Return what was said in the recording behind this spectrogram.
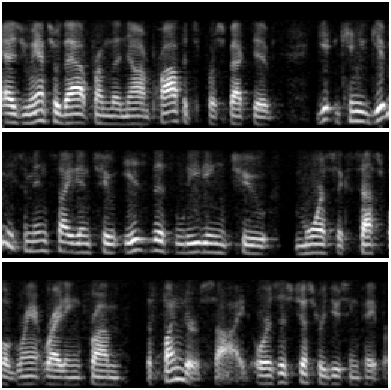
as you answer that from the nonprofits perspective, can you give me some insight into is this leading to more successful grant writing from the funder side, or is this just reducing paper?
